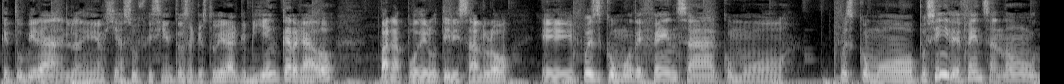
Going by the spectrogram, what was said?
que tuviera la energía suficiente, o sea, que estuviera bien cargado para poder utilizarlo, eh, pues como defensa, como pues como, pues sí, defensa, ¿no?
